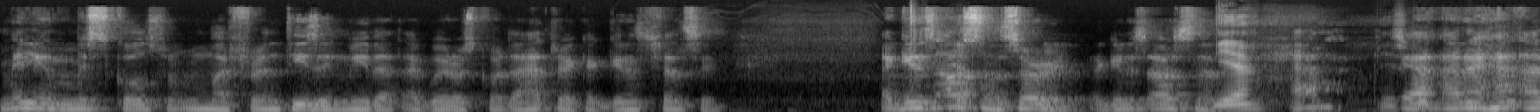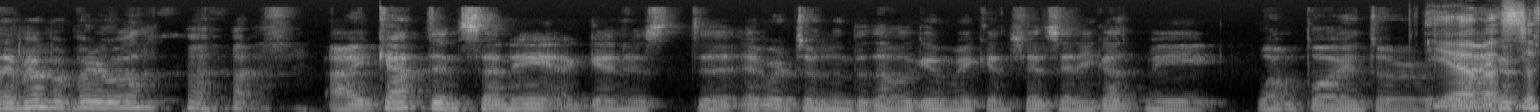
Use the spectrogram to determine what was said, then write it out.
million missed calls from my friend teasing me that Aguero scored a hat trick against Chelsea, against Arsenal. Sorry, against Arsenal. Yeah, And- yeah, and I, I remember very well. I captained Sané against uh, Everton in the double game week in Chelsea, and he got me one point or Yeah, I that's the me-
